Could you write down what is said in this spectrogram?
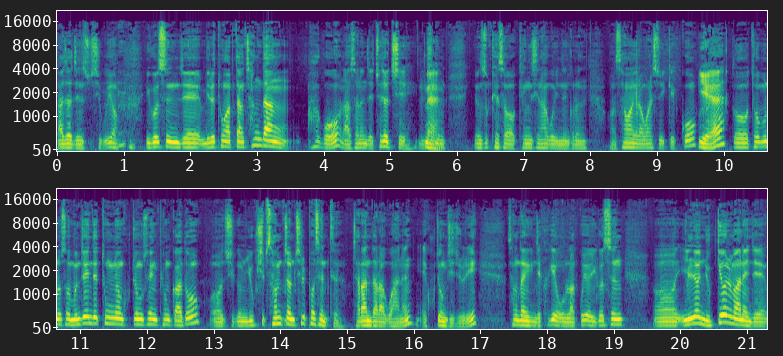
낮아진 수치고요. 이것은 이제 미래통합당 창당 하고 나서는 이제 최저치 네. 지금 연속해서 갱신하고 있는 그런 어, 상황이라고 할 수 있겠고 예. 또 더불어서 문재인 대통령 국정 수행 평가도 어, 지금 63.7% 잘한다라고 하는 예, 국정 지지율이 상당히 이제 크게 올랐고요. 이것은 어 1년 6개월 만에 이제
